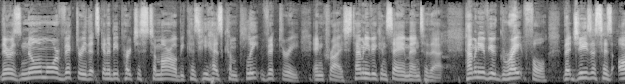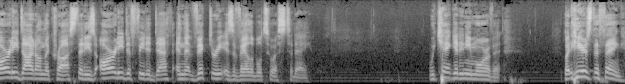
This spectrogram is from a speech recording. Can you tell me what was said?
There is no more victory that's going to be purchased tomorrow because he has complete victory in Christ. How many of you can say amen to that? How many of you grateful that Jesus has already died on the cross, that he's already defeated death, and that victory is available to us today? We can't get any more of it. But here's the thing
